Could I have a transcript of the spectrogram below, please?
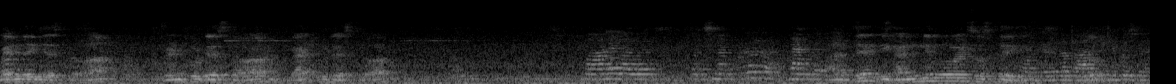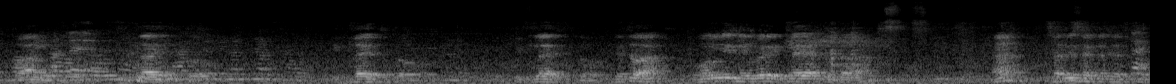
బెండ్ చేస్తావా? ఫ్రంట్ ఫుట్ వేస్తావా? బ్యాక్ ఫుట్ వేస్తావా? అదే నీకు అన్ని మూమెంట్స్ వస్తాయి. ఇట్లా ఎత్తుతావు. ఇట్లా ఎత్తుతావు. ఇట్లా ఎత్తుతావు. ఎత్తువా ఓన్లీ నిలబడి ఇట్లా ఎత్తుతావా? సర్వీస్ ఎట్లా చేస్తావు?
